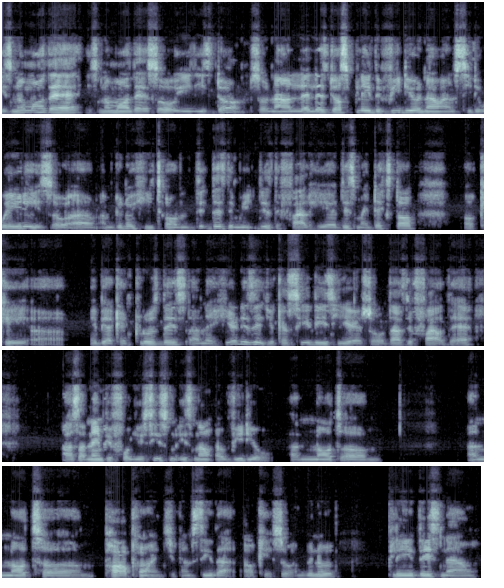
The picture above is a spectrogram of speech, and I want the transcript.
it's no more there. It's no more there. So it is done. So now let, us just play the video now and see the way it is. So um, I'm going to hit on th this, the, this is the file here. This is my desktop. Okay. Uh, maybe I can close this and here is it you can see this here so that's the file there as an mp4 you see it's, now a video and not um and not um, PowerPoint you can see that okay so I'm to play this now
